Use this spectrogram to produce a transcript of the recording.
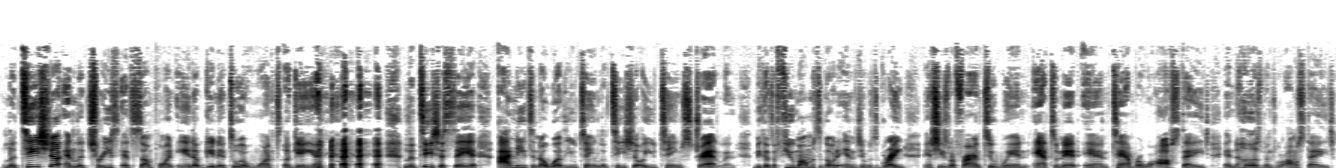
Letitia and Latrice at some point end up getting into it once again. Letitia said, I need to know whether you team Letitia or you team Stradlin because a few moments ago the energy was great and she's referring to when Antoinette and Tambra were off stage and the husbands were on stage.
